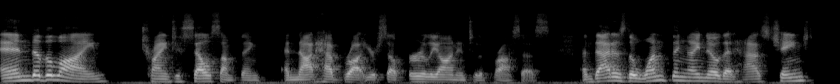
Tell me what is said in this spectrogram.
end of the line trying to sell something and not have brought yourself early on into the process. And that is the one thing I know that has changed.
